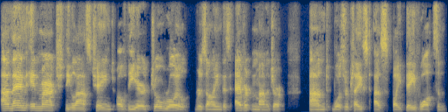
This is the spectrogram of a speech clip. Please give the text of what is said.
And then in March, the last change of the year, Joe Royle resigned as Everton manager and was replaced as by Dave Watson,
